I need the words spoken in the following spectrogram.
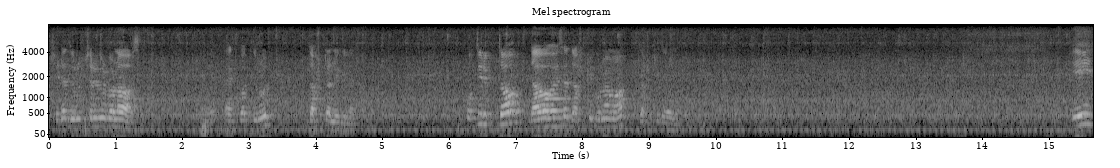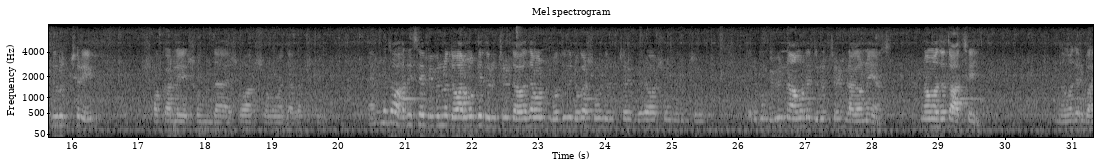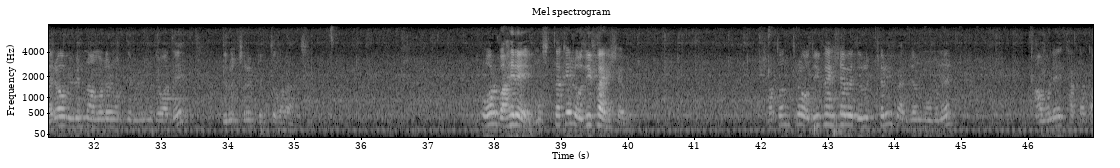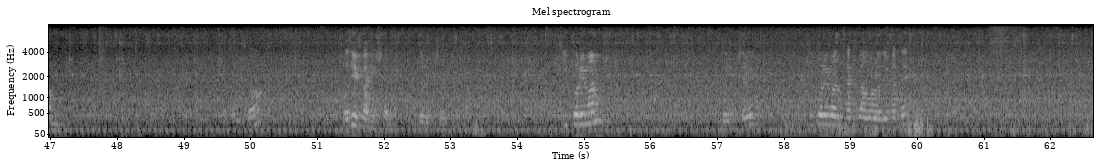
সেটা দুরুদ শরীফের বলাও আছে। একবার দুরুদ, দশটা নেকি লেখা অতিরিক্ত দেওয়া হয়েছে দশটি গুণা মাপ দশটি দেওয়া এই দুরুদ শরীফ সকালে, সন্ধ্যায়, শোয়ার সময় জাগার সময়। এমনি তো হাদিসে বিভিন্ন দোয়ার মধ্যে দুরুদ শরীফ দেওয়া যেমন মসজিদে ঢোকার সময় দুরুদ শরীফ বের হওয়ার সময় দুরুদ শরীফ এরকম বিভিন্ন আমলে দুরুদ শরীফ লাগানোই আছে। নামাজে তো আছেই। নামাজের বাইরেও বিভিন্ন আমলের মধ্যে বিভিন্ন দোয়াতে দুরুদ শরীফ যুক্ত করা আছে। ওর বাইরে মুস্তাকিল অজিফা হিসেবে। স্বতন্ত্র অজিফা হিসেবে দুরুদ শরীফ একজন মুমিনের আমলে থাকা কাম্য। অজিফা হিসেবে কি পরিমাণ? কি পরিমাণ থাকবে আমার অজিফাতে?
